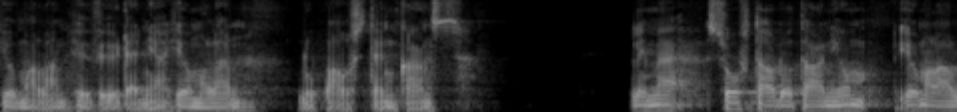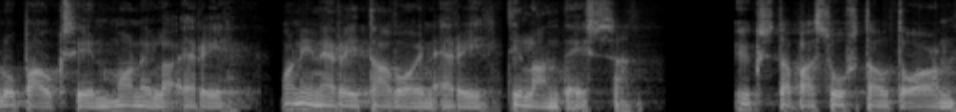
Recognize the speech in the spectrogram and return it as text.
Jumalan hyvyyden ja Jumalan lupausten kanssa. Eli me suhtaudutaan Jumalan lupauksiin monilla eri, monin eri tavoin eri tilanteissa. Yksi tapa suhtautua on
